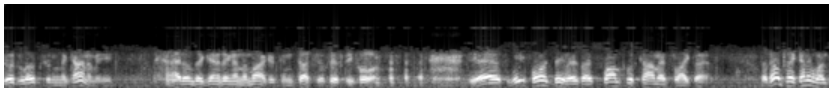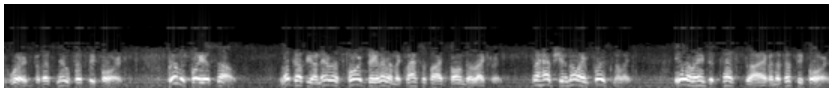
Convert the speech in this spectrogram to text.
good looks, and economy, I don't think anything on the market can touch a 54. yes, we Ford dealers are swamped with comments like that. But don't take anyone's word for this new 54. Ford. Prove it for yourself. Look up your nearest Ford dealer in the classified phone directory. Perhaps you know him personally. He'll arrange a test drive in the 50 Ford.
